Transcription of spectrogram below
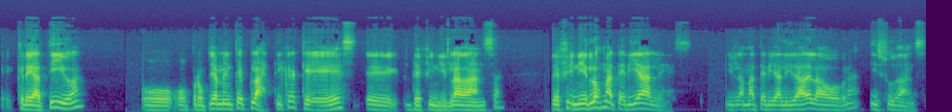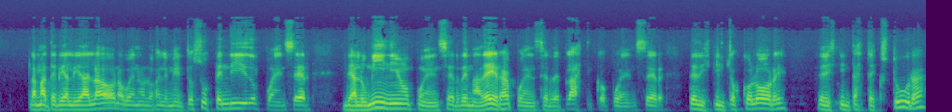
eh, creativa o, propiamente plástica, que es eh, definir la danza, definir los materiales y la materialidad de la obra y su danza. La materialidad de la obra, bueno, los elementos suspendidos pueden ser de aluminio, pueden ser de madera, pueden ser de plástico, pueden ser de distintos colores, de distintas texturas.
